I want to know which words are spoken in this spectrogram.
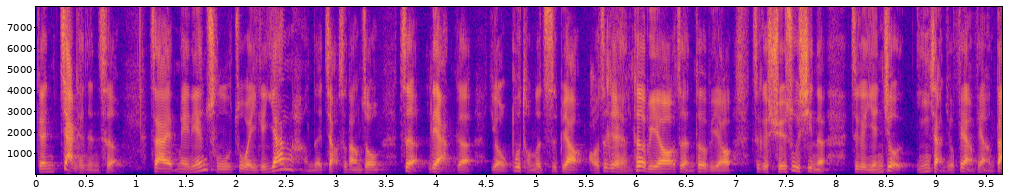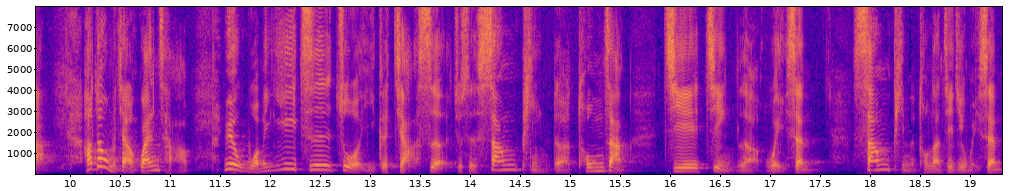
跟价格政策在美联储作为一个央行的角色当中，这两个有不同的指标哦，这个很特别哦，这很特别哦，这个学术性的这个研究影响就非常非常大。好，那我们现在观察啊，因为我们一直做一个假设，就是商品的通胀。接近了尾声，商品的通胀接近尾声，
